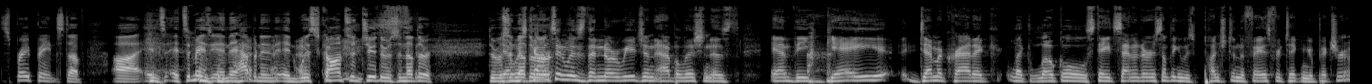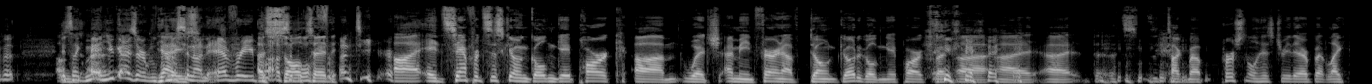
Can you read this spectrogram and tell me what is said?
spray paint stuff. Uh, it's it's amazing, and it happened in, in Wisconsin too. There was another. There was Yeah, another. Wisconsin was the Norwegian abolitionist and the gay Democratic, like local state senator or something who was punched in the face for taking a picture of it. It's like, man, you guys are Um, Yeah, missing on every possible assaulted frontier. uh, in San Francisco and Golden Gate Park, um, which I mean, fair enough. Don't go to Golden Gate Park, but uh, uh, uh, let's talk about personal history there. But like,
